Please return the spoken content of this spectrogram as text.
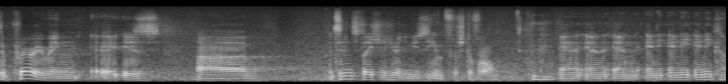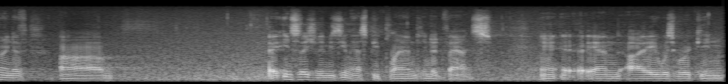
the, Prairie Ring is uh, it's an installation here in the museum, first of all, mm -hmm. and, and, and any, any, any kind of um, installation in the museum has to be planned in advance. And, and I was working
